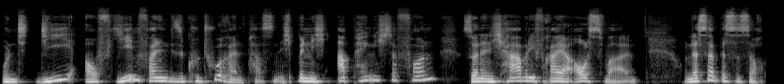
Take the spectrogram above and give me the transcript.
und die auf jeden Fall in diese Kultur reinpassen. Ich bin nicht abhängig davon, sondern ich habe die freie Auswahl. Und deshalb ist es auch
